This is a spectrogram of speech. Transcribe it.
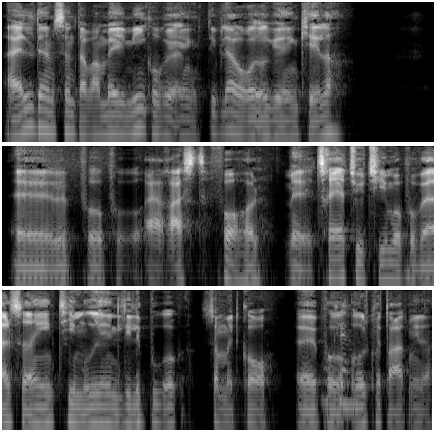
Og alle dem, som der var med i min gruppering, de blev jo rykket i en kælder øh, på, på arrestforhold med 23 timer på værelset og en time ude i en lille burg, som et går øh, på okay. 8 kvadratmeter.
